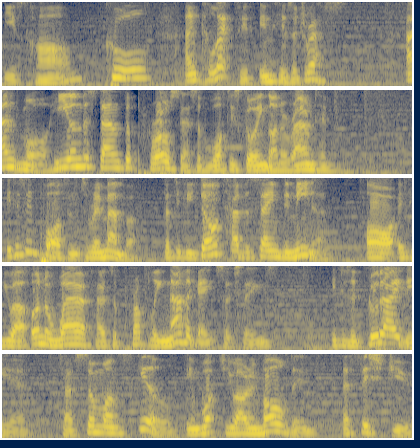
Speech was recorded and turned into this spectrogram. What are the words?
He is calm, cool, and collected in his address. And more, he understands the process of what is going on around him. It is important to remember that if you don't have the same demeanour, or if you are unaware of how to properly navigate such things, it is a good idea to have someone skilled in what you are involved in assist you.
